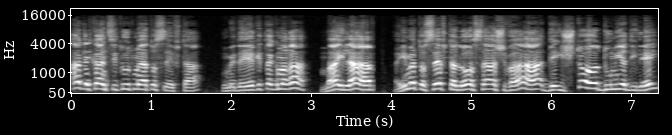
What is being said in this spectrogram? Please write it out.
עד לכאן ציטוט מהתוספתא, הוא מדייק את הגמרא. מה אליו? האם התוספתא לא עושה השוואה דאשתו דומיה דילי?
